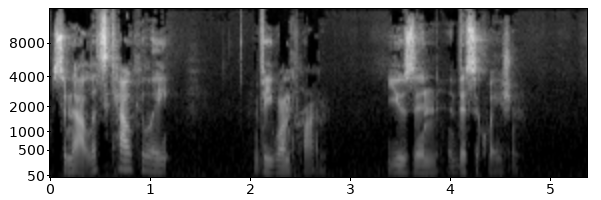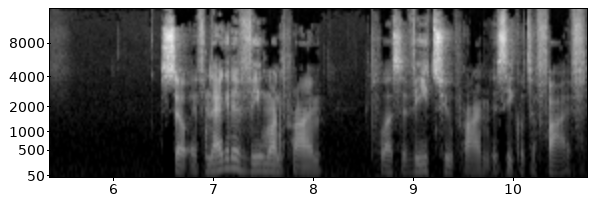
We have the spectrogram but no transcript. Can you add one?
So now let's calculate V1 prime using this equation. So if negative V1 prime plus V2 prime is equal to 5,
